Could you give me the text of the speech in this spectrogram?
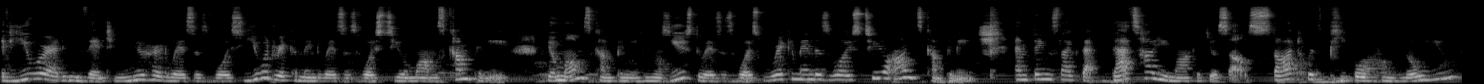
if you were at an event and you heard Weza's voice, you would recommend Weza's voice to your mom's company. Your mom's company, who was used to Weza's voice, would recommend his voice to your aunt's company and things like that. That's how you market yourself. Start with people who know you,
